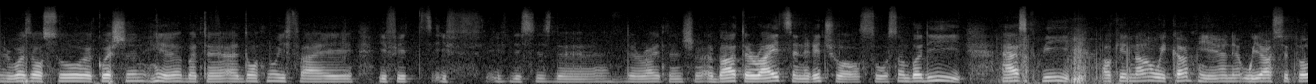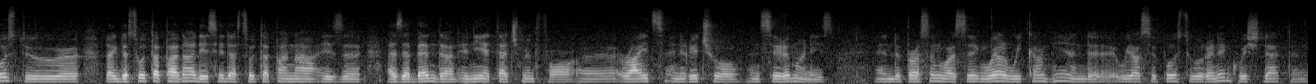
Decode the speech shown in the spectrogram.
There was also a question here, but uh, I don't know if I if it if if this is the the right answer about the rites and rituals. So somebody asked me, okay, now we come here and we are supposed to uh, like the Sotapanna. They say that Sotapanna is uh, has abandoned any attachment for uh, rites and ritual and ceremonies. And the person was saying, well, we come here and uh, we are supposed to relinquish that. And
